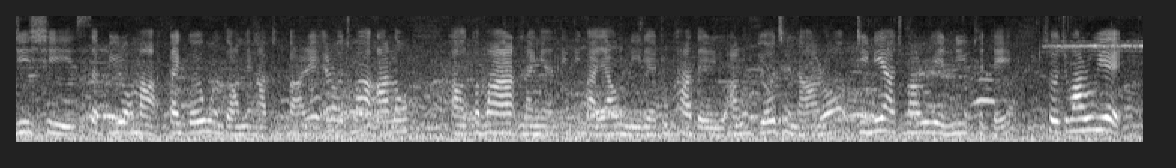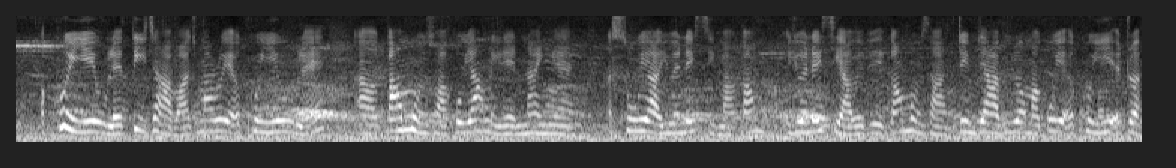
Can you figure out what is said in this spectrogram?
ရေရှည်ဆက်ပြီးတော့မှတိုက်ပွဲဝင်သွားမယ့်ဟာဖြစ်ပါတယ်အဲ့တော့ကျွန်မအားလုံးကမ္ဘာနိုင်ငံအသီးသီးမှာရောက်နေတဲ့ဒုက္ခသည်တွေကိုအားလုံးပြောချင်တာကတော့ဒီနေ့ကကျွန်မတို့ရဲ့နေ့ဖြစ်တယ်ဆိုတော့ကျွန်မတို့ရဲ့အခွင့်အရေးကိုလည်းသိကြပါကျွန်မတို့ရဲ့အခွင့်အရေးကိုလည်းအာကောင်းမွန်စွာကိုရောက်နေတဲ့နိုင်ငံအစိုးရ UNHC မှာကောင်း UNHCR ပဲဖြစ်ကောင်းမွန်စွာတင်ပြပြီးတော့မှကိုယ့်ရဲ့အခွင့်အရေးအတွက်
